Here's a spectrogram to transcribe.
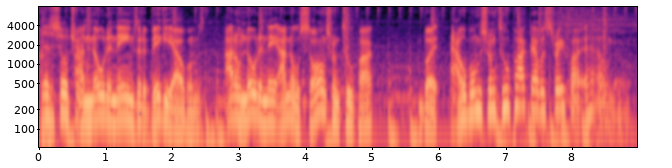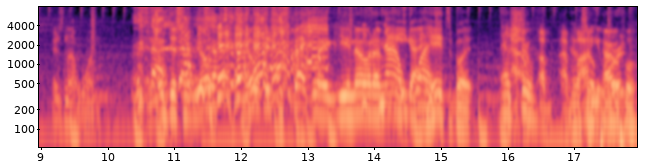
That's so true. I know the names of the Biggie albums. I don't know the name. I know songs from Tupac, but albums from Tupac that was straight fire. Hell no. There's not one. And no, dis- no, no disrespect, like you know He's what I mean. He got one. hits, but That's a, true. A, a, a body so powerful. work.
